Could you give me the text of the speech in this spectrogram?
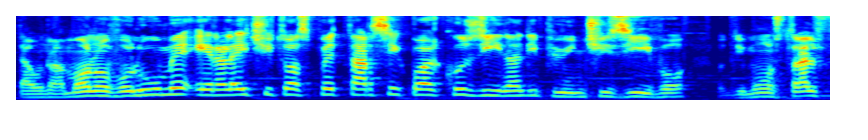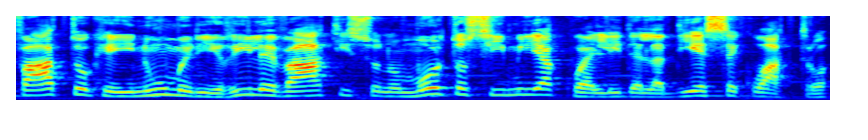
Da una monovolume era lecito aspettarsi qualcosina di più incisivo. Lo dimostra il fatto che i numeri rilevati sono molto simili a quelli della DS4,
